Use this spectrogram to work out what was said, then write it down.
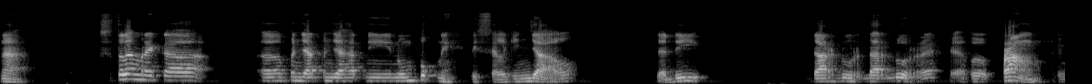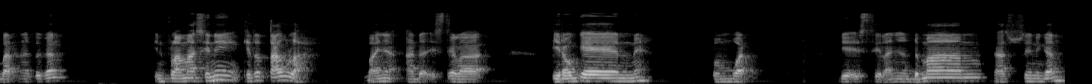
nah setelah mereka penjahat-penjahat nih numpuk nih di sel ginjal. Jadi dardur dardur ya itu perang ibaratnya itu kan. Inflamasi ini kita tahu lah banyak ada istilah pirogen ya pembuat dia istilahnya demam kasus ini kan.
